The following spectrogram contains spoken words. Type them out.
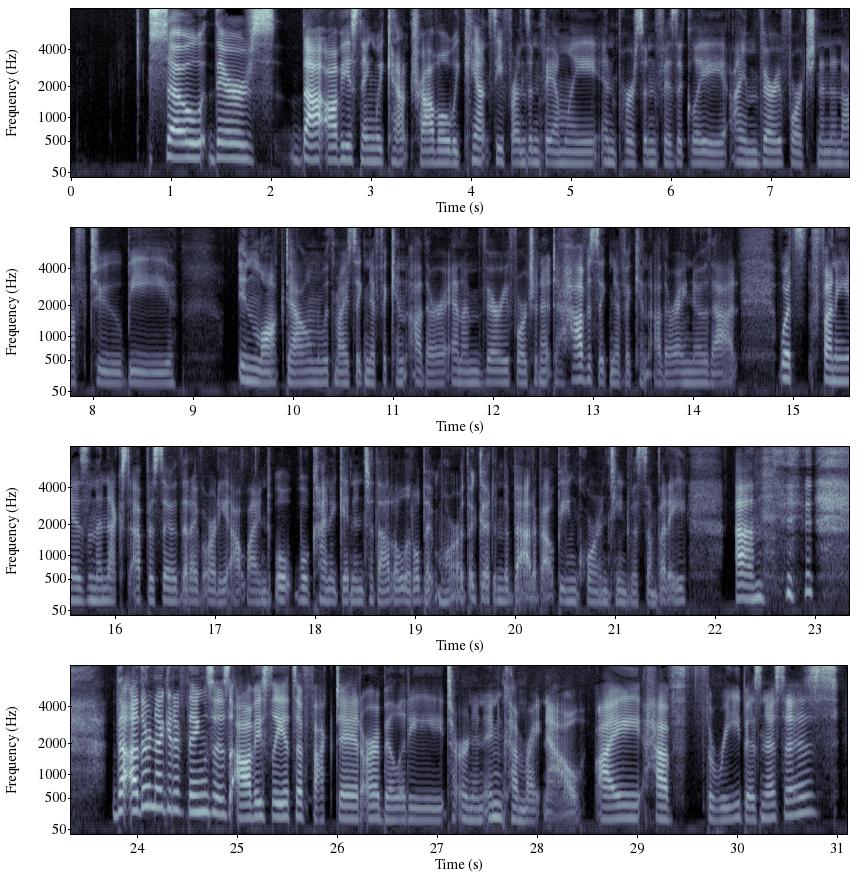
So there's that obvious thing we can't travel, we can't see friends and family in person physically. I'm very fortunate enough to be in lockdown with my significant other, and I'm very fortunate to have a significant other. I know that. What's funny is in the next episode that I've already outlined, we'll, we'll kind of get into that a little bit more the good and the bad about being quarantined with somebody. Um, the other negative things is obviously it's affected our ability to earn an income right now. I have three businesses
